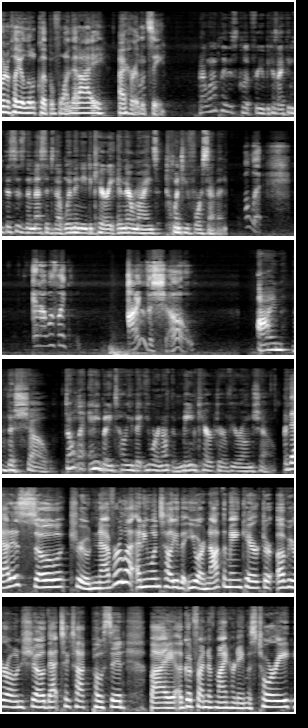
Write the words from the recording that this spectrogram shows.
I want to play a little clip of one that I I heard. Let's see. But I want to play this clip for you because I think this is the message that women need to carry in their minds 24 7. And I was like, I'm the show. I'm the show. Don't let anybody tell you that you are not the main character of your own show. That is so true. Never let anyone tell you that you are not the main character of your own show. That TikTok posted by a good friend of mine. Her name is Tori.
